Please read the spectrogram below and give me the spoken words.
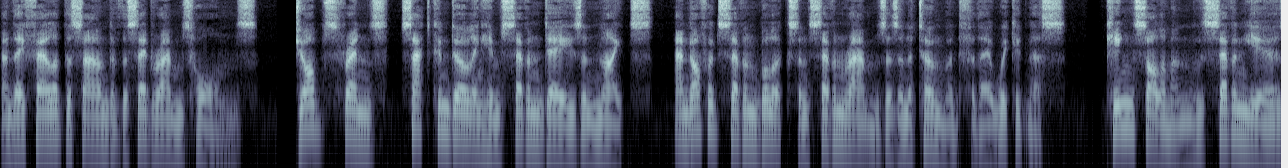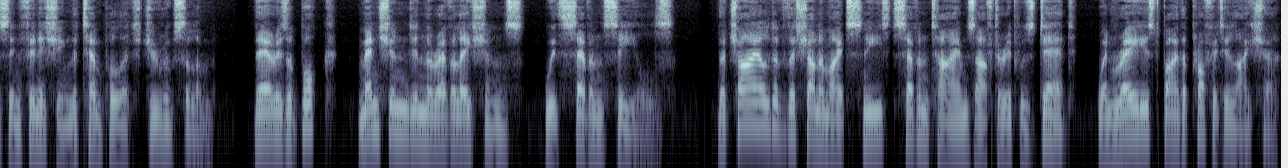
and they fell at the sound of the said ram's horns. Job's friends sat condoling him seven days and nights, and offered seven bullocks and seven rams as an atonement for their wickedness. King Solomon was seven years in finishing the temple at Jerusalem. There is a book, mentioned in the Revelations, with seven seals. The child of the Shunammite sneezed seven times after it was dead, when raised by the prophet Elisha.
